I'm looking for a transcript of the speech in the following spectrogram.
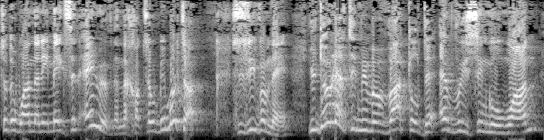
To the one that he makes an Erev, then the Chatzah will be mutter. So see from there, you don't have to be Mavatal to every single one.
